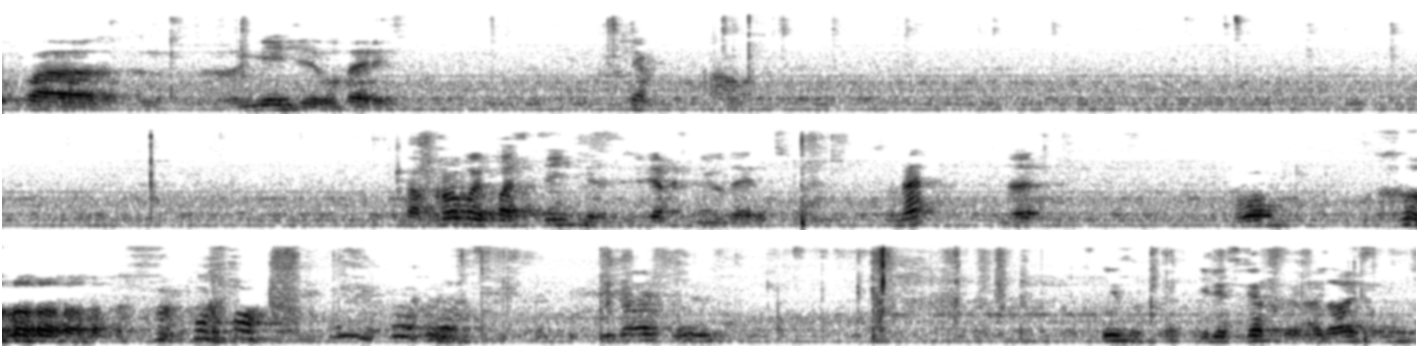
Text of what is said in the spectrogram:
по меди ударить. Чем? А, вот. Попробуй по стенке верхней ударить. Сюда? Да. Во. Снизу или сверху? А давай снизу.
